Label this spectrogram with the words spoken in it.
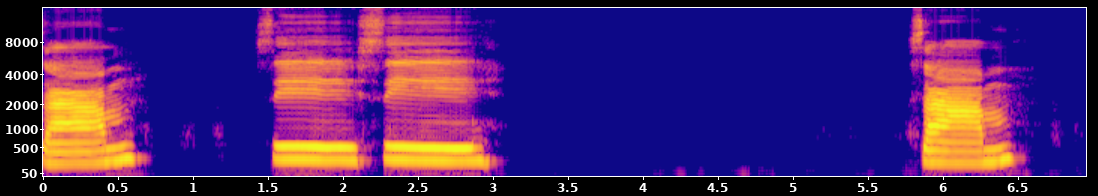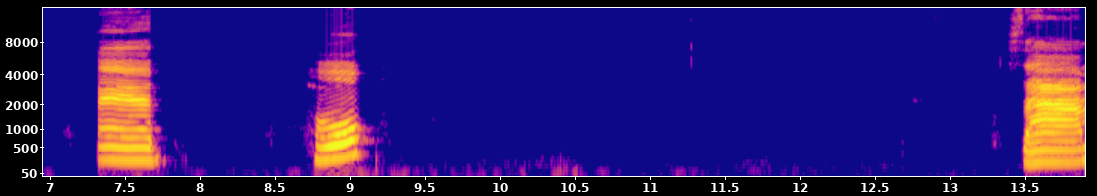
สามสี่สี่สามแปดหกสาม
